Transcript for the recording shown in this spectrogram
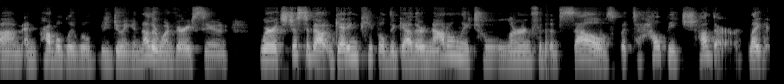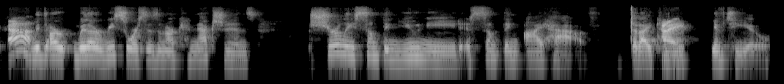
um, and probably will be doing another one very soon where it's just about getting people together not only to learn for themselves but to help each other like yeah. with our with our resources and our connections surely something you need is something i have that i can right. give to you.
